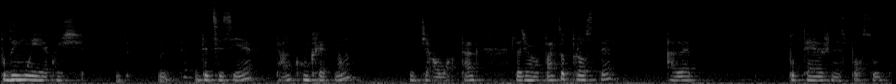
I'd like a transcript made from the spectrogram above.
podejmuje jakąś decyzję, tak, konkretną i działa, tak. Zadziała w bardzo prosty, ale potężny sposób.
